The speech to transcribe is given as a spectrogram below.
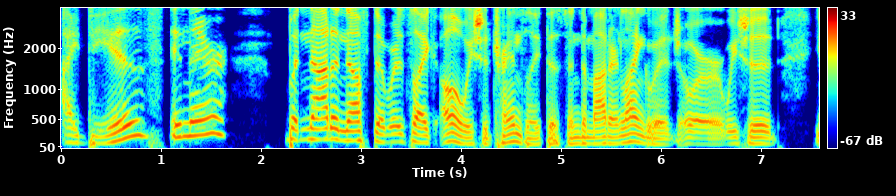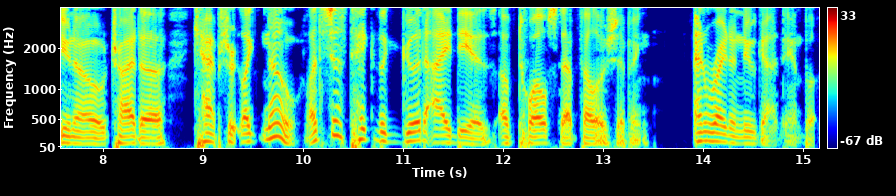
ideas in there, but not enough that where it's like, oh, we should translate this into modern language or we should, you know, try to capture. Like, no, let's just take the good ideas of 12 step fellowshipping and write a new goddamn book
